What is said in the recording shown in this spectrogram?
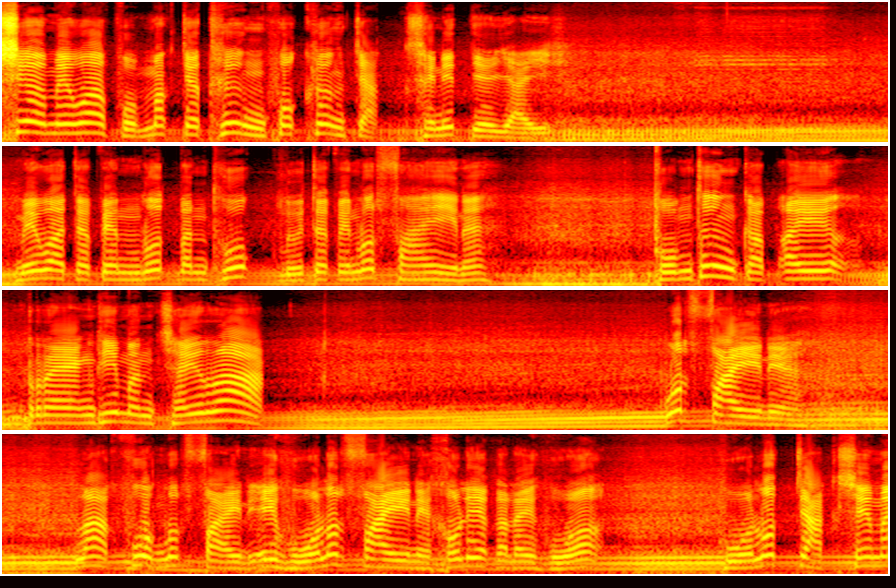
เชื่อไหมว่าผมมักจะทึ่งพวกเครื่องจักรชนิดใหญ่ ๆ ไม่ว่าจะเป็นรถบรรทุกหรือจะเป็นรถไฟนะ ผมทึ่งกับไอแรงที่มันใช้ราก รถไฟเนี่ยลากพ่วงรถไฟเนี่ยไอหัวรถไฟเนี่ยเขาเรียกอะไรหัว หัวรถจักรใช่ไหม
